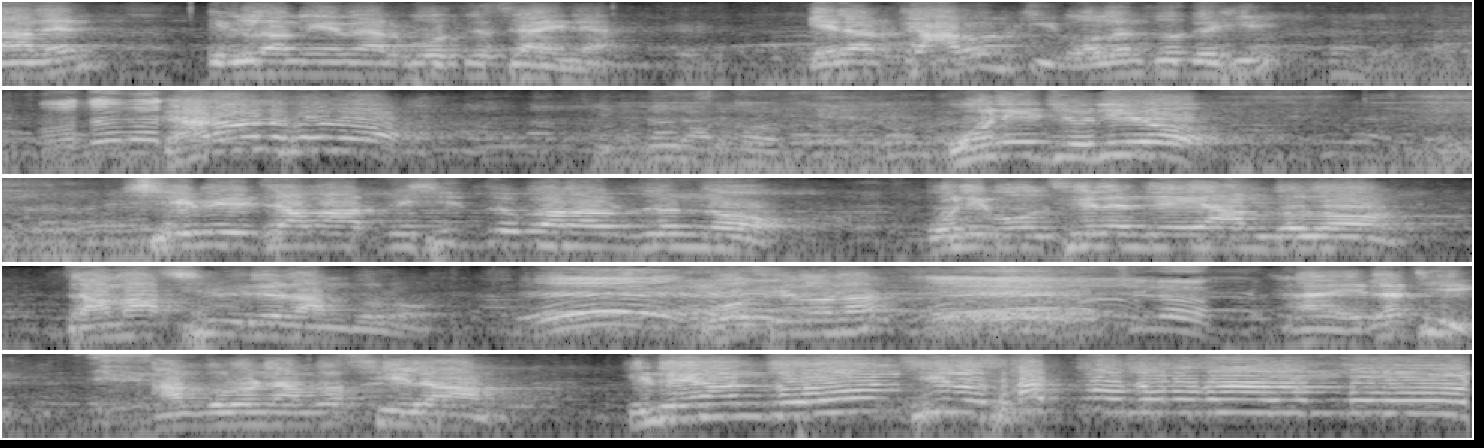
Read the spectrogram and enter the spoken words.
জানেন। এগুলো আমি আমি আর বলতে চাই না। এটার কারণ কি বলেন তো দেখি। কারণ হলো উনি যদিও শিবির জামাত নিষিদ্ধ করার জন্য উনি বলছিলেন যে এই আন্দোলন জামাত শিবিরের আন্দোলন। বলছিল না? হ্যাঁ। এটা ঠিক। আন্দোলনে আমরা ছিলাম। কিন্তু এই আন্দোলন ছিল ছাত্র জনতার আন্দোলন।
